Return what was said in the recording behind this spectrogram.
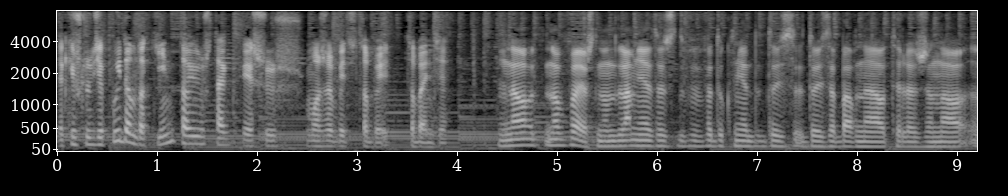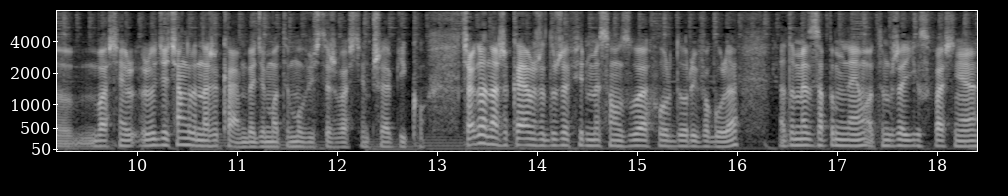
jak już ludzie pójdą do kin, to już tak, wiesz, już może być co, by, co będzie. No, no wiesz, no dla mnie to jest według mnie dość, dość zabawne o tyle, że no właśnie ludzie ciągle narzekają, będziemy o tym mówić też właśnie przy Epiku. Ciągle narzekają, że duże firmy są złe, hurdur i w ogóle, natomiast zapominają o tym, że ich właśnie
